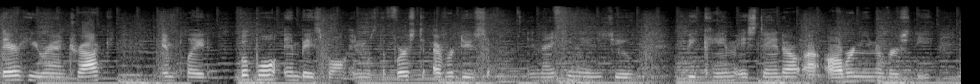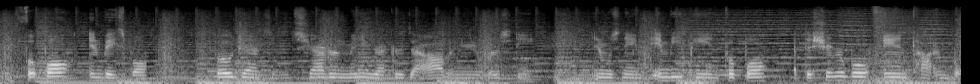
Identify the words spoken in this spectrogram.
There he ran track and played football and baseball and was the first to ever do so. In 1982, he became a standout at Auburn University in football and baseball. Bo Jackson shattered many records at Auburn University and was named MVP in football at the Sugar Bowl and Cotton Bowl,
